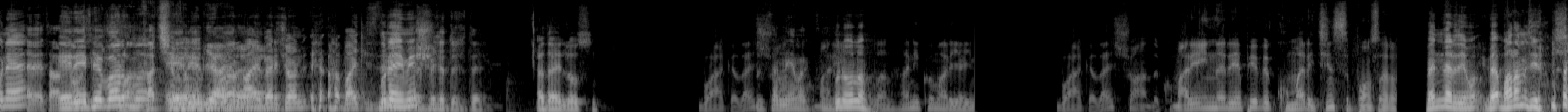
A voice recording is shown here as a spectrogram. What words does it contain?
Bu ne? Evet artı ERP 18. var Ulan mı? kaç yılda ERP bir var mı? ya? Ayber şu an white listede Bu neymiş? Peçete üstü. Hadi hayırlı olsun. Bu arkadaş Sen şu anda neye baktın? kumar Bu ne oğlum? Ulan hani kumar yayın? Bu arkadaş şu anda kumar yayınları yapıyor ve kumar için sponsor alıyor. Ben neredeyim? Ben, bana mı diyor? İşin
